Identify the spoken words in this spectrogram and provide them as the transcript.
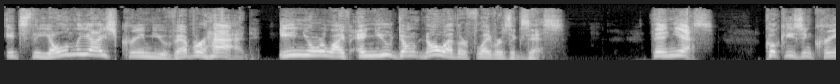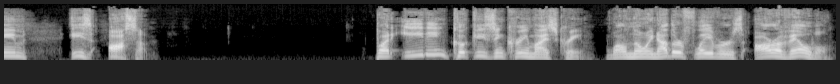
it's the only ice cream you've ever had in your life and you don't know other flavors exist, then yes, cookies and cream is awesome. But eating cookies and cream ice cream while knowing other flavors are available.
